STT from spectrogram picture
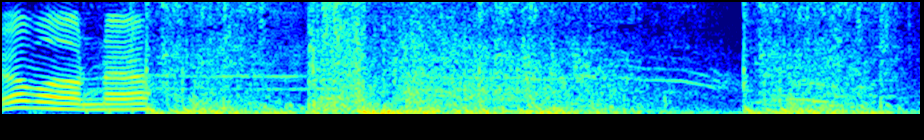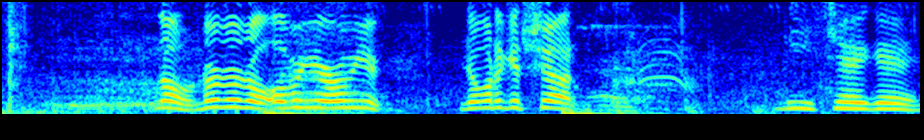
Come on now. No, no, no, no, over here, over here. You don't want to get shot. Beast Burger.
